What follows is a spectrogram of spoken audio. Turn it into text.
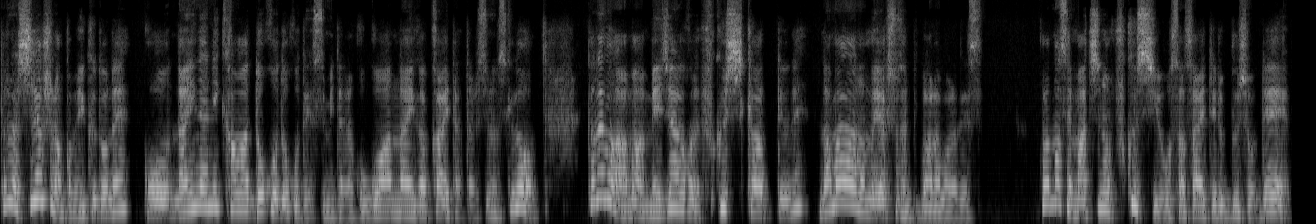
例えば市役所なんかも行くとね、こう、何々課はどこどこですみたいなこうご案内が書いてあったりするんですけど、例えばまあメジャーなことで福祉課っていうね、名前はあの役所さんってバラバラです。これまさに町の福祉を支えている部署で、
